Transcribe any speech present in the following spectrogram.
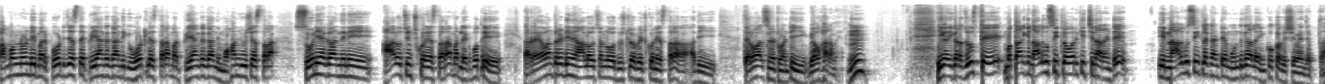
ఖమ్మం నుండి మరి పోటీ చేస్తే ప్రియాంక గాంధీకి ఓట్లు వేస్తారా మరి ప్రియాంక గాంధీ మొహం చూసేస్తారా? సోనియా గాంధీని ఆలోచించుకొనేస్తారా? మరి లేకపోతే రేవంత్ రెడ్డిని ఆలోచనలో దృష్టిలో పెట్టుకునేస్తారా? అది తెలవాల్సినటువంటి వ్యవహారమే. ఇక ఇక్కడ చూస్తే మొత్తానికి నాలుగు సీట్ల వరకు ఇచ్చినారంటే ఈ నాలుగు సీట్ల కంటే ముందుగాల ఇంకొక విషయం ఏం చెప్తా?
